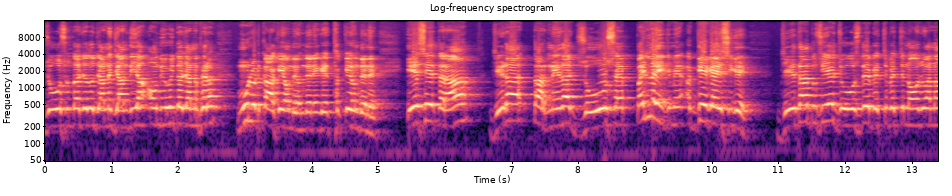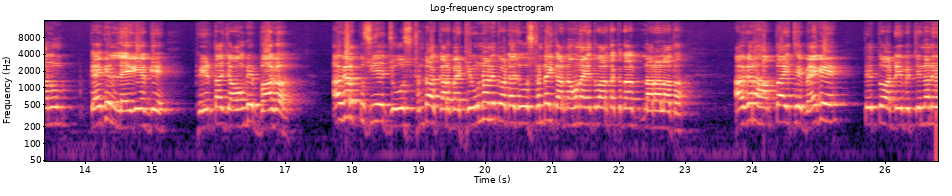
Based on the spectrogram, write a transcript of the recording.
ਜੋਸ਼ ਹੁੰਦਾ, ਜਦੋਂ ਜੰਨ ਜਾਂਦੀ ਆ, ਆਉਂਦੀ ਹੋਈ ਤਾਂ ਜੰਨ ਫਿਰ ਮੂੰਹ ਲਟਕਾ ਕੇ ਆਉਂਦੇ ਹੁੰਦੇ ਨੇਗੇ, ਥੱਕੇ ਹੁੰਦੇ ਨੇ। ਇਸੇ ਤਰ੍ਹਾਂ ਜਿਹੜਾ ਧਰਨੇ ਦਾ ਜੋਸ਼ ਹੈ, ਪਹਿਲਾਂ ਹੀ ਜਿਵੇਂ ਅੱਗੇ ਗਏ ਸੀਗੇ, ਜੇ ਤਾਂ ਤੁਸੀਂ ਇਹ ਜੋਸ਼ ਦੇ ਵਿੱਚ ਵਿੱਚ ਨੌਜਵਾਨਾਂ ਨੂੰ ਕਹਿ ਕੇ ਲੈ ਗਏ ਅੱਗੇ, ਫੇਰ ਤਾਂ ਜਾਓਗੇ ਬਾਗ। ਅਗਰ ਤੁਸੀਂ ਇਹ ਜੋਸ਼ ਠੰਡਾ ਕਰ ਬੈਠੇ ਉਹਨਾਂ ਨੇ ਤੁਹਾਡਾ ਜੋਸ਼ ਠੰਡਾ ਹੀ ਕਰਨਾ ਹੋਣਾ, ਐਤਵਾਰ ਤੱਕ ਦਾ ਲਾਰਾ ਲਾਤਾ। ਅਗਰ ਹਫਤਾ ਇੱਥੇ ਬਹਿ ਗਏ ਤੇ ਤੁਹਾਡੇ ਵਿੱਚ ਇਹਨਾਂ ਨੇ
